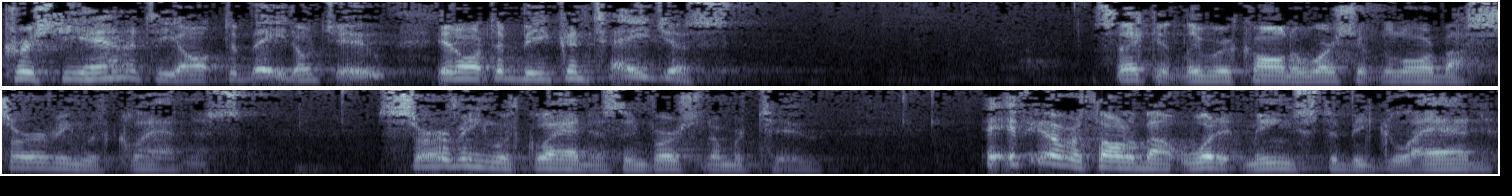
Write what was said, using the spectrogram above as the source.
Christianity ought to be, don't you? It ought to be contagious. Secondly, we're called to worship the Lord by serving with gladness. Serving with gladness in verse number two. If you ever thought about what it means to be glad,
